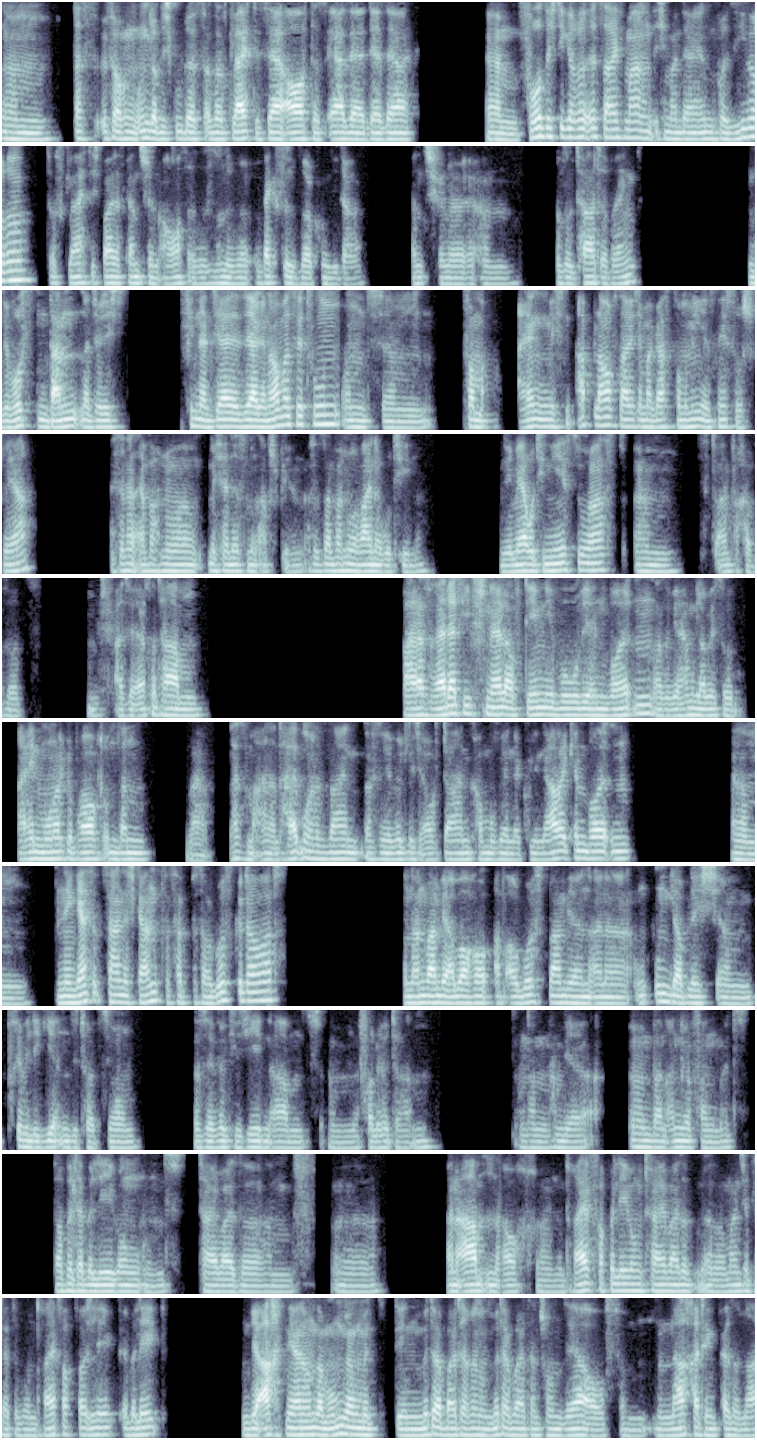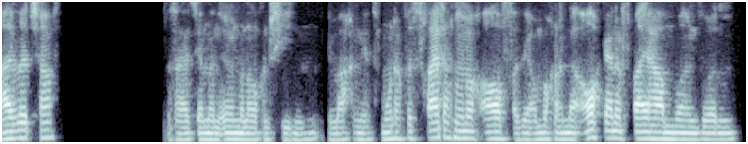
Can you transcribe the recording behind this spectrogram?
Ähm, das ist auch ein unglaublich gutes, also das gleicht sich sehr auf, dass er sehr, der sehr ähm, vorsichtigere ist, sage ich mal, und ich immer der impulsivere. Das gleicht sich beides ganz schön aus. Also es ist so eine Wechselwirkung, die da ganz schöne ähm, Resultate bringt. Und wir wussten dann natürlich finanziell sehr genau, was wir tun und ähm, vom eigentlichen Ablauf, sage ich immer, Gastronomie ist nicht so schwer. Es sind halt einfach nur Mechanismen abspielen. Es ist einfach nur reine Routine. Und je mehr Routiniers du hast, ähm, desto einfacher wird's. Und als wir eröffnet haben, war das relativ schnell auf dem Niveau, wo wir hin wollten. Also wir haben, glaube ich, so einen Monat gebraucht, um dann, oder lass es mal eineinhalb Monate sein, dass wir wirklich auch dahin kommen, wo wir in der Kulinarik hin wollten. Ähm, in den Gästezahlen nicht ganz, das hat bis August gedauert. Und dann waren wir aber auch ab August waren wir in einer unglaublich ähm, privilegierten Situation, dass wir wirklich jeden Abend ähm, eine volle Hütte hatten. Und dann haben wir irgendwann angefangen mit doppelter Belegung und teilweise ähm, äh, an Abenden auch äh, eine Dreifachbelegung teilweise, also manche Plätze wurden dreifach belegt, äh, belegt. Und wir achten ja in unserem Umgang mit den Mitarbeiterinnen und Mitarbeitern schon sehr auf ähm, eine nachhaltige Personalwirtschaft. Das heißt, wir haben dann irgendwann auch entschieden, wir machen jetzt Montag bis Freitag nur noch auf, weil wir am Wochenende auch gerne frei haben wollen würden.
